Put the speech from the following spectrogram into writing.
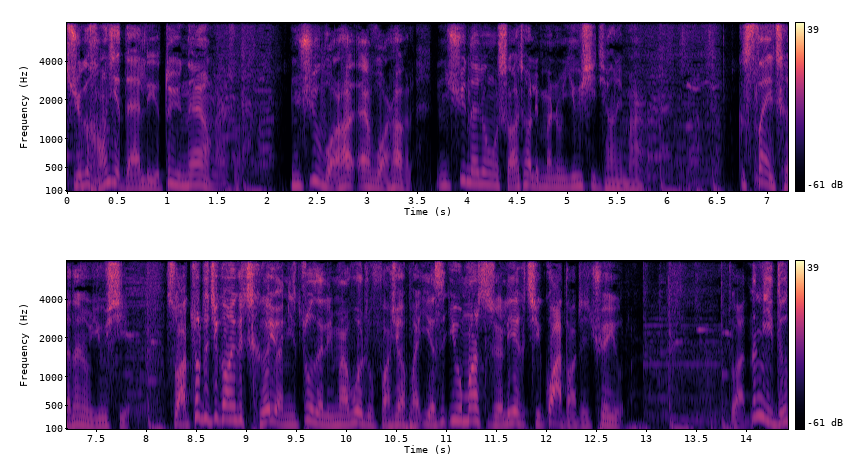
举个很简单的例子，对于男人来说，你去网上，哎，网上去了，你去那种商场里面那种游戏厅里面，个赛车那种游戏，是吧？坐的就跟一个车一样，你坐在里面握住方向盘，也是油门刹车、离合器、挂档这全有了，对吧？那你都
